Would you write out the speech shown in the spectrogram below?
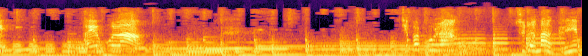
Ayo pulang. Cepat pulang, sudah maghrib.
